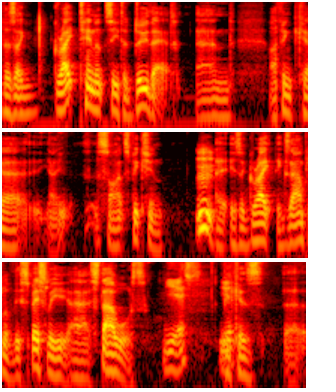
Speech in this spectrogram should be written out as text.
there's a great tendency to do that, and I think uh, you know, science fiction mm. is a great example of this, especially uh, Star Wars. Yes, yes. because uh,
